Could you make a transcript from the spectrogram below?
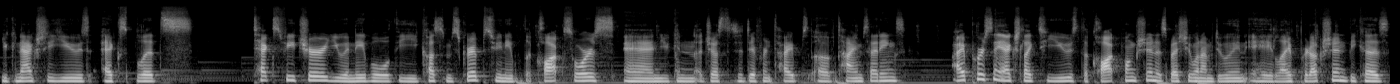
you can actually use XSplit's text feature, you enable the custom scripts, you enable the clock source, and you can adjust it to different types of time settings. I personally actually like to use the clock function, especially when I'm doing a live production, because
